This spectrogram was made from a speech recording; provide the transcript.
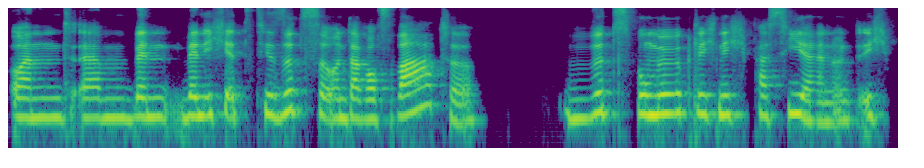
Und ähm, wenn, wenn ich jetzt hier sitze und darauf warte, wird es womöglich nicht passieren. Und ich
